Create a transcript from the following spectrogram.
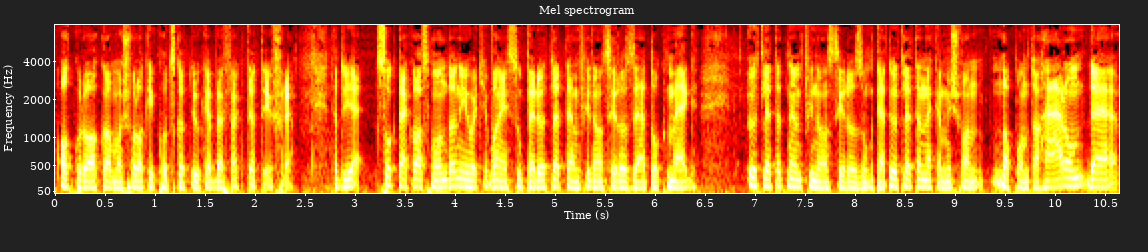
akkor alkalmas valaki kockatőke befektetésre. Tehát ugye szokták azt mondani, hogy van egy szuper ötletem, finanszírozzátok meg ötletet nem finanszírozunk. Tehát ötlete nekem is van naponta három, de,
